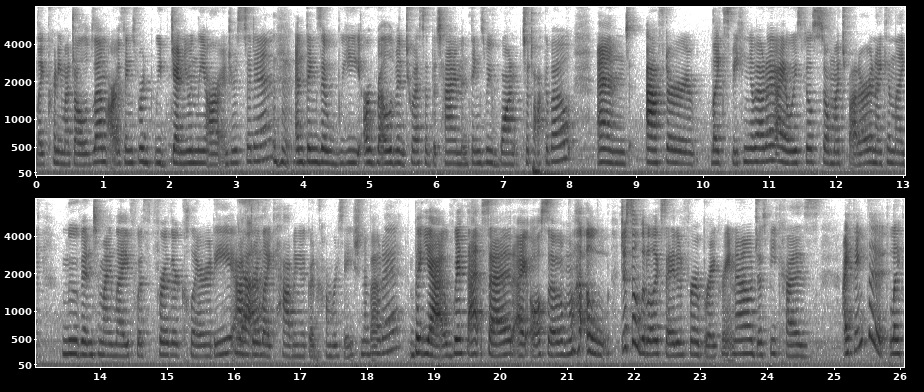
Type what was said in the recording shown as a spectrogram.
like pretty much all of them are things where we genuinely are interested in Mm-hmm. and things that we are relevant to us at the time and things we want to talk about and after like speaking about it i always feel so much better and i can like move into my life with further clarity after Yeah. like having a good conversation about it but yeah with that said i also am a, just a little excited for a break right now just because I think that like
